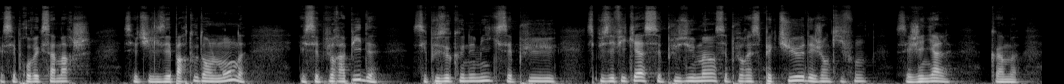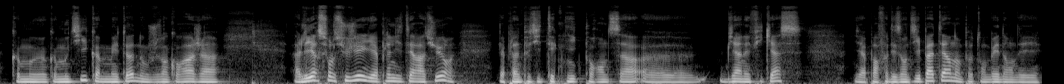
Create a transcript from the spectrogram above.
Et c'est prouvé que ça marche. C'est utilisé partout dans le monde et c'est plus rapide, c'est plus économique, c'est plus, c'est plus efficace, c'est plus humain, c'est plus respectueux des gens qui font. C'est génial comme, comme, comme outil, comme méthode. Donc je vous encourage à, à lire sur le sujet. Il y a plein de littérature, il y a plein de petites techniques pour rendre ça euh, bien efficace. Il y a parfois des anti-patterns, on peut tomber dans des,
